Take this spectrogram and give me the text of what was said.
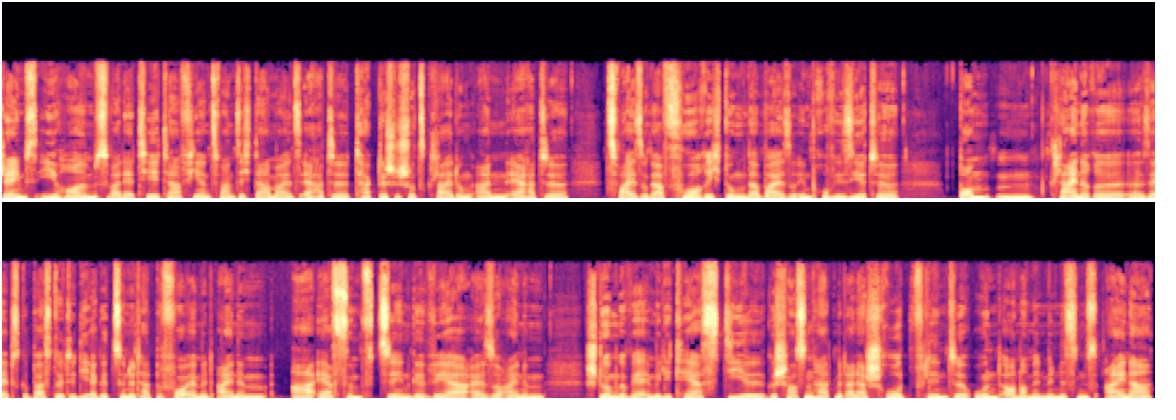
James E. Holmes war der Täter, 24 damals. Er hatte taktische Schutzkleidung an, er hatte zwei sogar Vorrichtungen dabei, so improvisierte Bomben, kleinere äh, selbstgebastelte, die er gezündet hat, bevor er mit einem AR-15-Gewehr, also einem Sturmgewehr im Militärstil geschossen hat, mit einer Schrotflinte und auch noch mit mindestens einer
